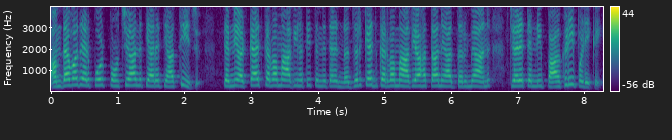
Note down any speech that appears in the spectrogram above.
અમદાવાદ એરપોર્ટ પહોંચ્યા અને ત્યારે ત્યાંથી જ તેમની અટકાયત કરવામાં આવી હતી. તેમને ત્યારે નજરકેદ કરવામાં આવ્યા હતા અને આ દરમિયાન જ્યારે તેમની પાઘડી પડી ગઈ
